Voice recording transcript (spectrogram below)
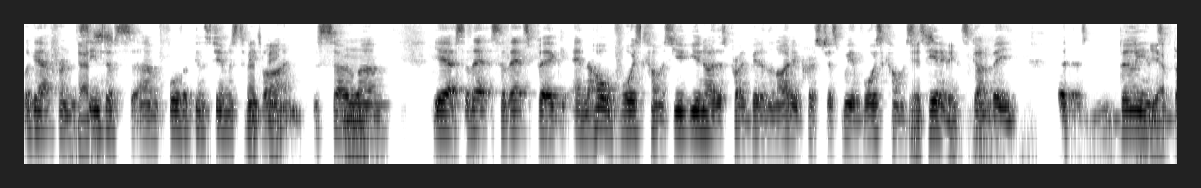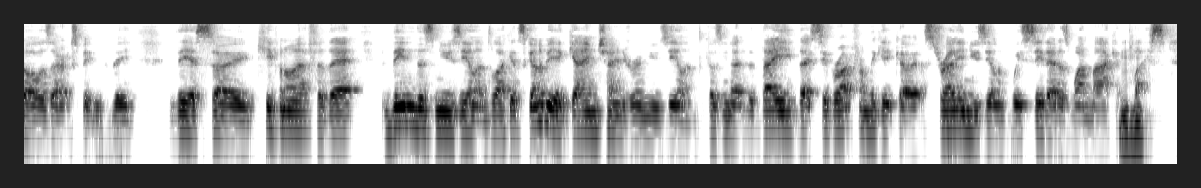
Look out for incentives um, for the consumers to be buying. Big. So, mm. um, yeah, so that so that's big. And the whole voice commerce, you, you know this probably better than I do, Chris. Just where voice commerce it's is heading, big. it's going to be it's billions yep. of dollars are expecting to be there. So keep an eye out for that. Then there's New Zealand. Like it's going to be a game changer in New Zealand because you know they they said right from the get go, Australia, New Zealand, we see that as one marketplace. Mm-hmm.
